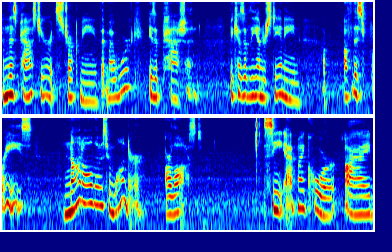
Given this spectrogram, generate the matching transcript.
And this past year, it struck me that my work is a passion because of the understanding of, this phrase not all those who wander are lost. See, at my core, I'd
